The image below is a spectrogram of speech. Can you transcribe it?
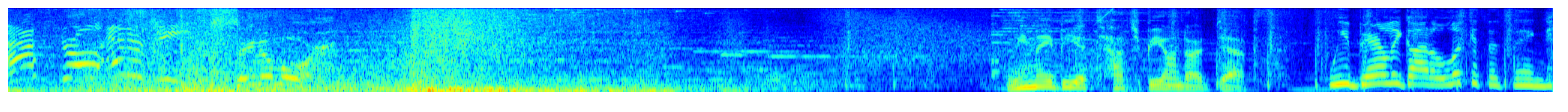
Astral energy! Say no more! We may be a touch beyond our depth. We barely got a look at the thing.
